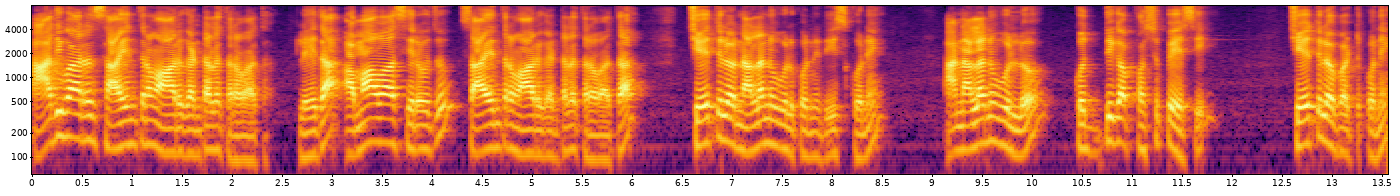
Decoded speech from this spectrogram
ఆదివారం సాయంత్రం ఆరు గంటల తర్వాత లేదా అమావాస్య రోజు సాయంత్రం ఆరు గంటల తర్వాత చేతిలో నల్ల నువ్వులు కొన్ని తీసుకొని ఆ నల్ల నువ్వుల్లో కొద్దిగా పసుపు వేసి చేతిలో పట్టుకొని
